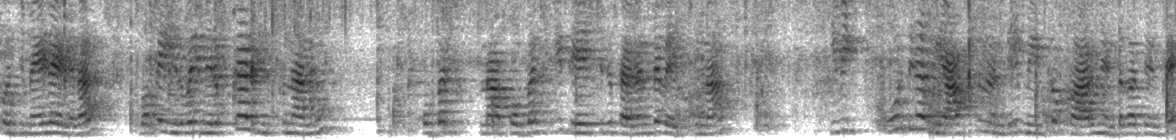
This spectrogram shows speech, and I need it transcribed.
కొంచెం వేగాయి కదా. ఒక ఇరవై మిరపకాయలు తీసుకున్నాను. కొబ్బరి నా కొబ్బరికి టేస్ట్కి తగినంత వేసుకున్నా. ఇవి పూర్తిగా మీ ఆప్షన్ అండి. మీ ఇంట్లో కారం ఎంతగా తింటే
